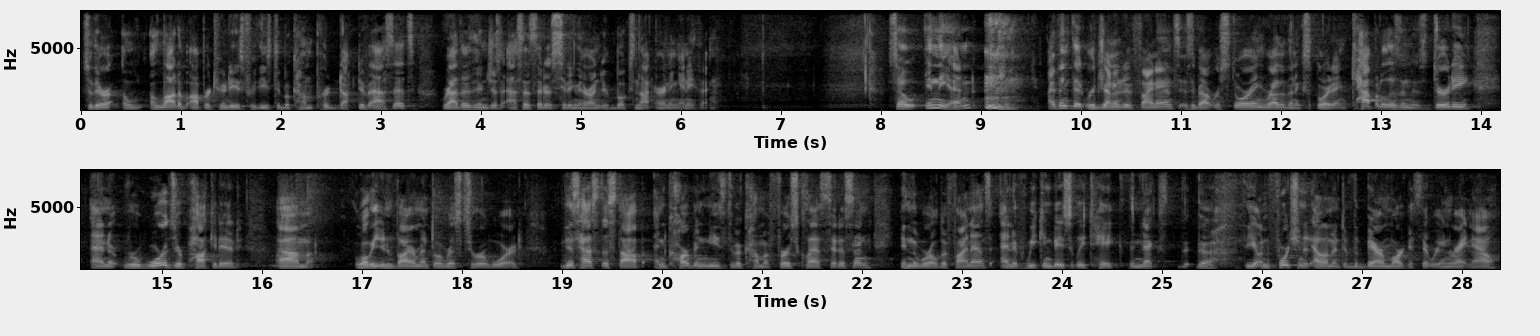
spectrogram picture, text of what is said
So there are a, a, lot of opportunities for these to become productive assets rather than just assets that are sitting there on your books not earning anything. So in the end, I think that regenerative finance is about restoring rather than exploiting. Capitalism is dirty and rewards are pocketed um, while the environmental risks are reward. This has to stop, and carbon needs to become a first-class citizen in the world of finance. And if we can basically take the next, the, the unfortunate element of the bear markets that we're in right now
